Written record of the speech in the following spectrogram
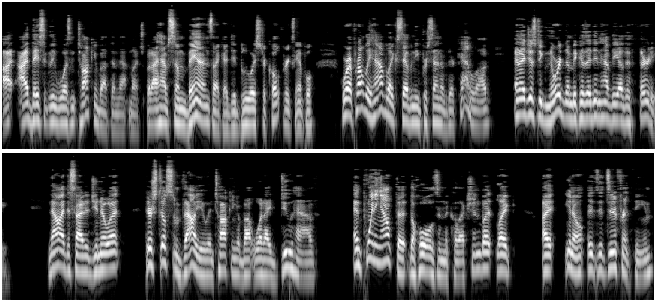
I, I basically wasn't talking about them that much, but I have some bands, like I did Blue Oyster Cult, for example, where I probably have like 70% of their catalog, and I just ignored them because I didn't have the other 30. Now I decided, you know what? There's still some value in talking about what I do have and pointing out the, the holes in the collection, but like, I, you know, it's, it's a different theme.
